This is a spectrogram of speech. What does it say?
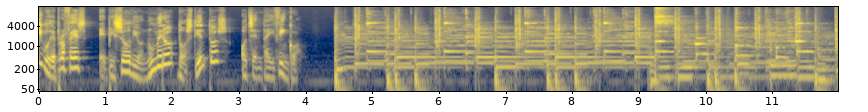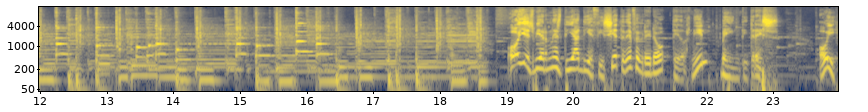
Tribu de Profes, episodio número 285. Hoy es viernes día 17 de febrero de 2023. Hoy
